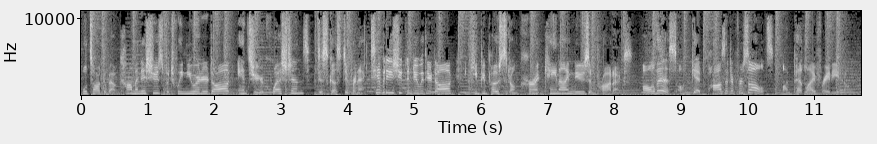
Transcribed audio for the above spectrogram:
We'll talk about common issues between you and your dog, answer your questions, discuss different activities you can do with your dog, and keep you posted on current canine news and products. All this on Get Positive Results on Pet Life Radio.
